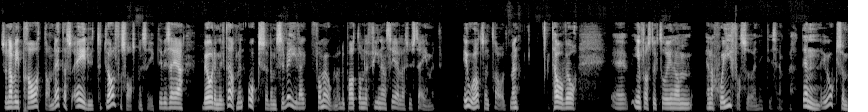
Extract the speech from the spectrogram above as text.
Så när vi pratar om detta så är det ju totalförsvarsprincip, det vill säga både militärt men också de civila förmågorna. Du pratar om det finansiella systemet. Oerhört centralt men ta vår eh, infrastruktur inom energiförsörjning till exempel. Den är också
